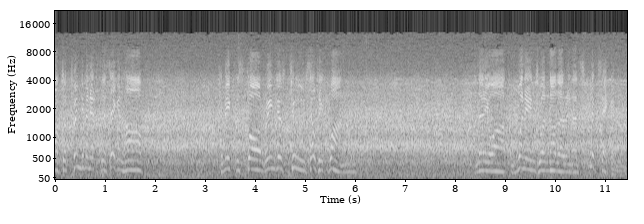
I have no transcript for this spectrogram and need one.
after 20 minutes of the second half to make the score Rangers 2, Celtic 1. There you are, one into another in a split second.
